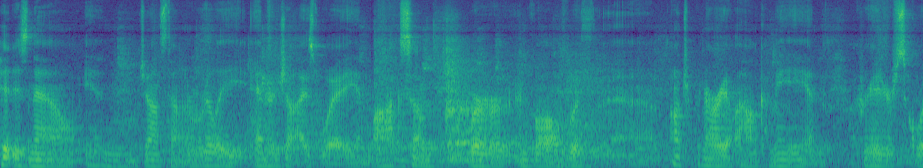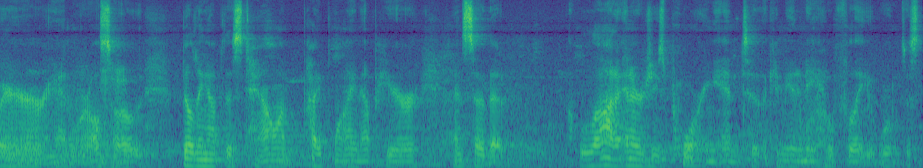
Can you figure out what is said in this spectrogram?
Pitt is now in Johnstown in a really energized way. In Moxham, we're involved with uh, entrepreneurial alchemy and Creator Square, and we're also building up this talent pipeline up here, and so that a lot of energy is pouring into the community. Hopefully, we'll just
